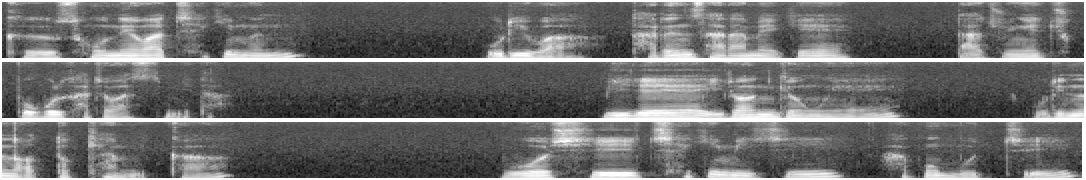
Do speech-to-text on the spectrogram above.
그 손해와 책임은 우리와 다른 사람에게 나중에 축복을 가져왔습니다. 미래에 이런 경우에 우리는 어떻게 합니까? 무엇이 책임이지 하고 묻지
